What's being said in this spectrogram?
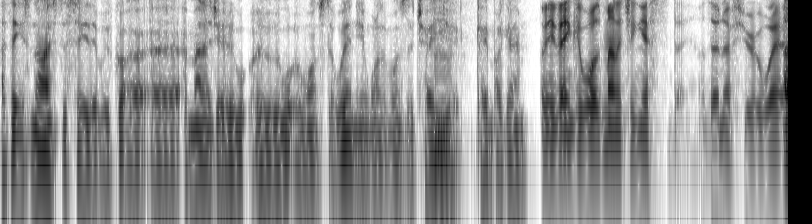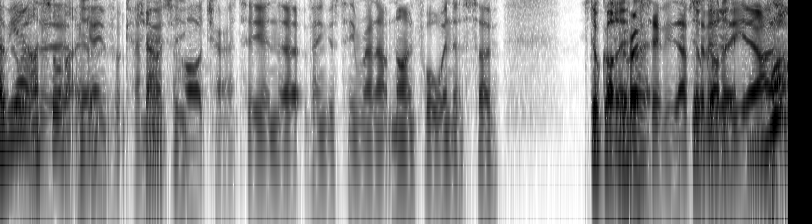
I think it's nice to see that we've got a, a manager who, who who wants to win. He wants, wants to change it game by game. I mean, Wenger was managing yesterday. I don't know if you're aware. Oh, There yeah, was I a, saw that, A yeah. game for Kanu's Charity. Heart Charity, and the Wenger's team ran out nine four winners. So Still got it's it. impressive. He's Still got absolutely it. yeah. I, What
